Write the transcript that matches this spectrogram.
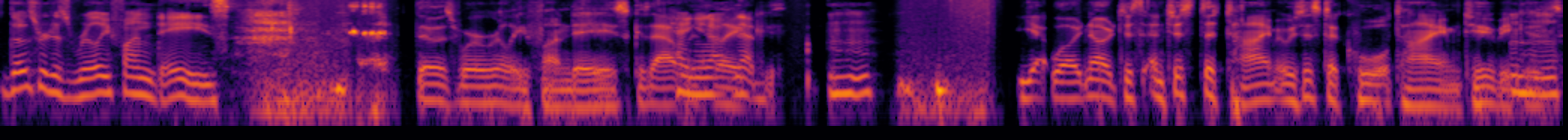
those were just really fun days. Those were really fun days because that Hanging was like that- hmm Yeah, well, no, just and just the time, it was just a cool time too because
